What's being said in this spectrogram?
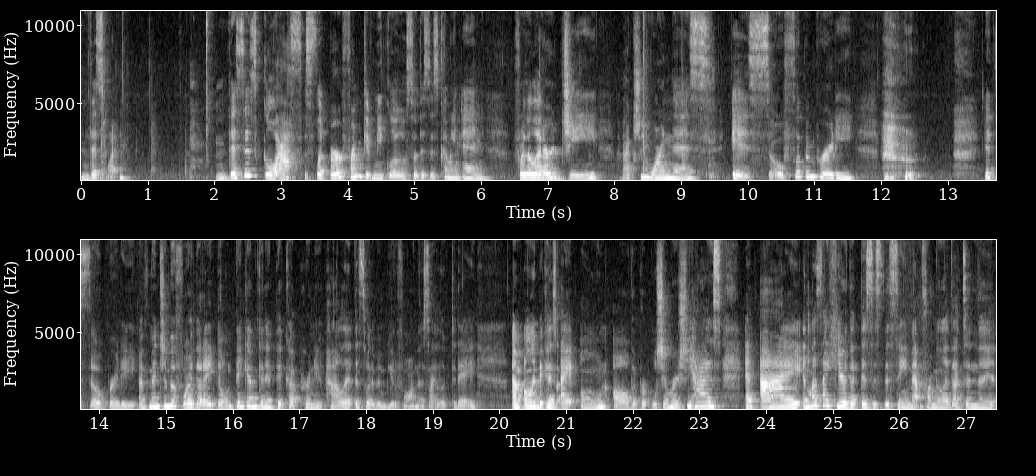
this one. This is Glass Slipper from Give Me Glow. So this is coming in for the letter G. I've actually worn this. It is so flippin' pretty. it's so pretty. I've mentioned before that I don't think I'm going to pick up her new palette. This would have been beautiful on this eye look today um, only because I own all the purple shimmers she has and I, unless I hear that this is the same matte formula that's in the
